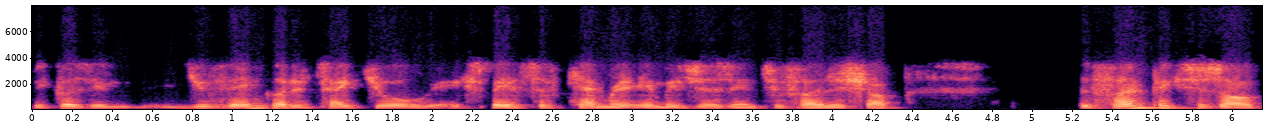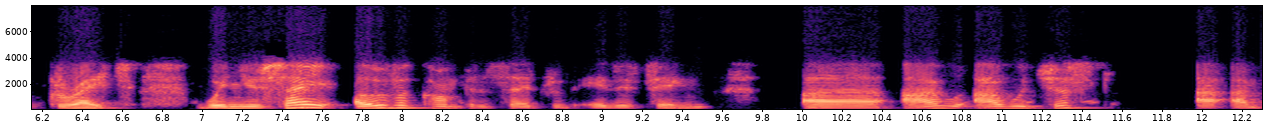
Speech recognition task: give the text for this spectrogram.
because you've then got to take your expensive camera images into Photoshop. The phone pictures are great. When you say overcompensate with editing, uh, I, I would just, I,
